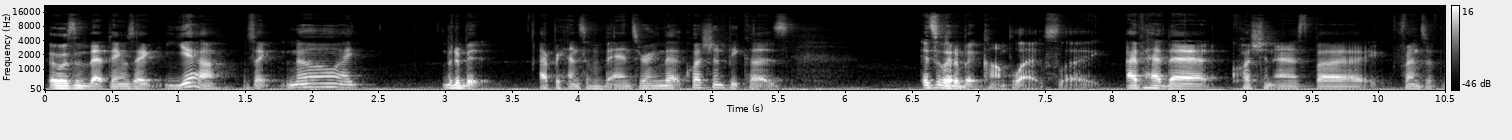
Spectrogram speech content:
It wasn't that thing. I was like, yeah. I was like, no, I, little bit apprehensive of answering that question because it's a little bit complex. Like, I've had that question asked by friends of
